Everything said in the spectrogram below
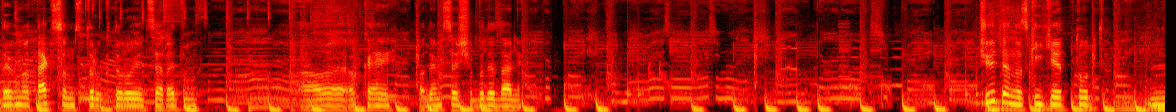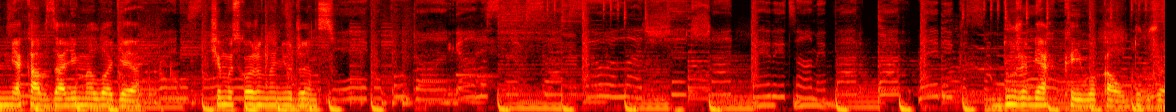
дивно текстом структурується ритм, але окей, подивимося, що буде далі. Чуєте, наскільки тут м'яка взагалі мелодія? Чимось схоже на New Jeans. Дуже м'який вокал, дуже.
